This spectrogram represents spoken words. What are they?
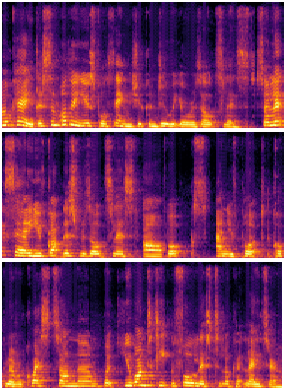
Okay, there's some other useful things you can do with your results list. So let's say you've got this results list of books and you've put a couple of requests on them, but you want to keep the full list to look at later,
